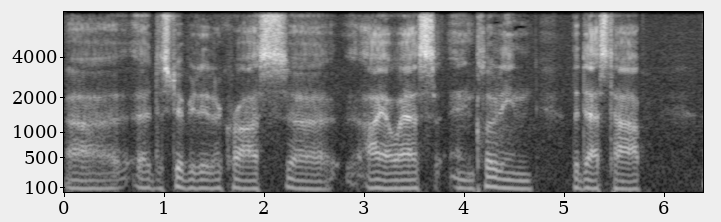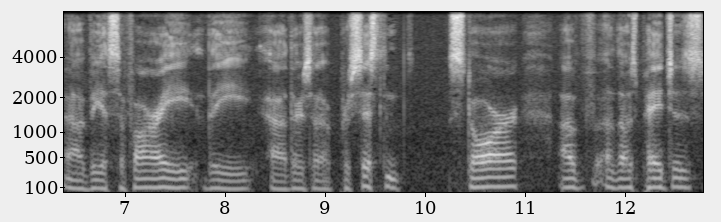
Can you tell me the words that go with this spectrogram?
uh, uh, distributed across uh, iOS, including the desktop uh, via Safari. The there's a persistent store of, of those pages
